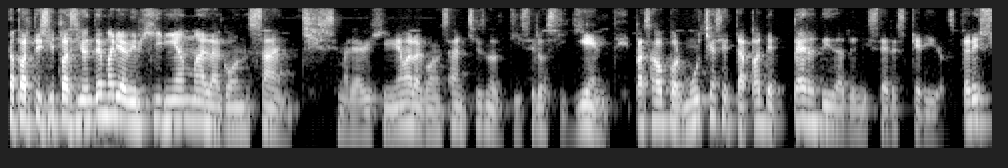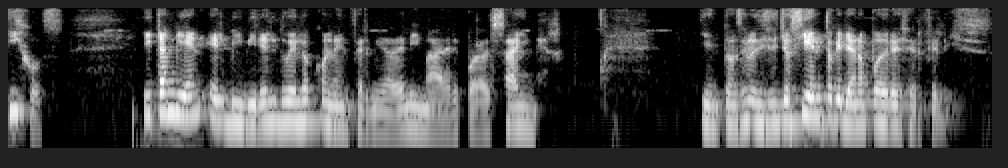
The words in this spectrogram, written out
la participación de María Virginia Malagón Sánchez. María Virginia Malagón Sánchez nos dice lo siguiente, he pasado por muchas etapas de pérdida de mis seres queridos, tres hijos, y también el vivir el duelo con la enfermedad de mi madre por Alzheimer. Y entonces nos dice, yo siento que ya no podré ser feliz.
